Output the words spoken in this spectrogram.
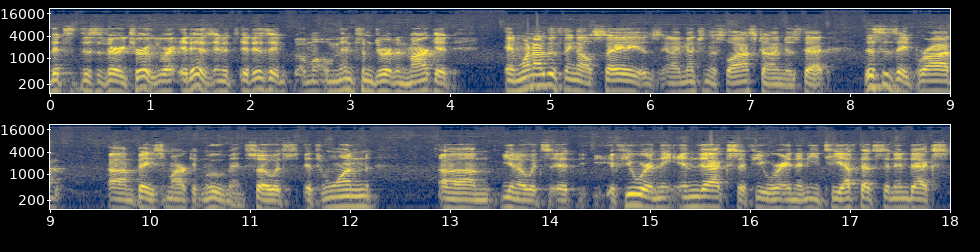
That's this is very true. Right. It is, and it, it is a, a momentum-driven market. And one other thing I'll say is, and I mentioned this last time, is that this is a broad um, based market movement. So it's it's one, um, you know, it's it, if you were in the index, if you were in an ETF that's an index,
